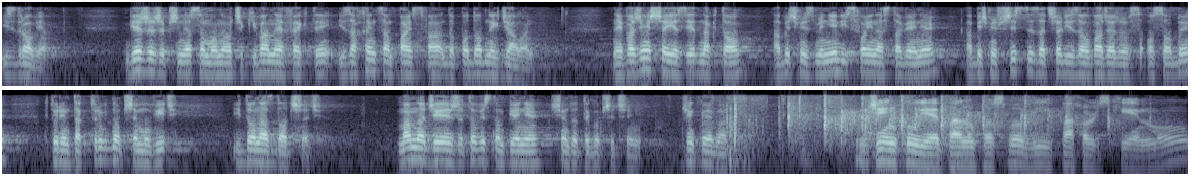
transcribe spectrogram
i zdrowia. Wierzę, że przyniosą one oczekiwane efekty i zachęcam Państwa do podobnych działań. Najważniejsze jest jednak to, abyśmy zmienili swoje nastawienie, abyśmy wszyscy zaczęli zauważać os- osoby, którym tak trudno przemówić i do nas dotrzeć. Mam nadzieję, że to wystąpienie się do tego przyczyni. Dziękuję bardzo. Dziękuję panu posłowi Pacholskiemu.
